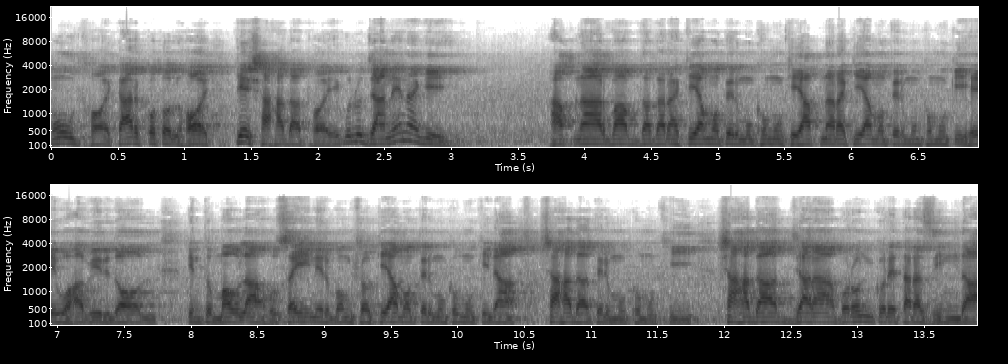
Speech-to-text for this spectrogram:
মৌত হয়, কার কতল হয়, কে শাহাদাত হয়, এগুলো জানেন আগে আপনার বাপ দাদারা কিয়ামতের মুখোমুখি, আপনারা কিয়ামতের মুখোমুখি, হে ওহাবির দল। কিন্তু মাওলা হুসাইনের বংশ কিয়ামতের মুখোমুখি না, শাহাদাতের মুখোমুখি। শাহাদাত যারা বরণ করে তারা জিন্দা।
